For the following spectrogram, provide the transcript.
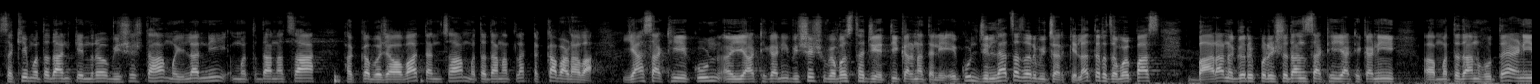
सखी मतदान केंद्र विशेषतः महिलांनी मतदानाचा हक्क बजावावा त्यांचा मतदानातला टक्का वाढावा. यासाठी एकूण या ठिकाणी विशेष व्यवस्था जी आहे ती करण्यात आली. एकूण जिल्ह्याचा जर विचार केला तर जवळपास बारा नगर परिषदांसाठी या ठिकाणी मतदान होत आहे आणि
